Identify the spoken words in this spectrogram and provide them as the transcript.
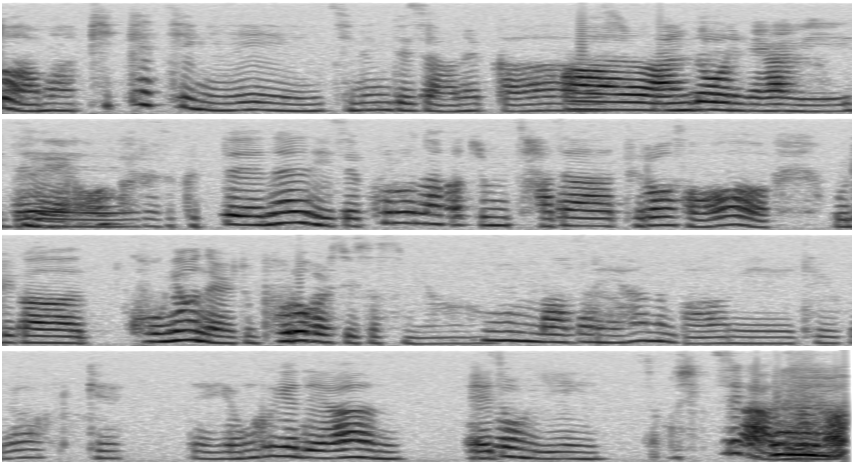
또 아마 피켓팅이 진행되지 않을까. 아, 안 좋은 예감이 네, 드네요. 그래서 그때는 이제 코로나가 좀 잦아들어서 우리가 공연을 좀 보러 갈 수 있었으면 음, 맞아요. 네, 하는 마음이 들고요. 그렇게 네, 연극에 대한 애정이 자꾸 식지가 않네요.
